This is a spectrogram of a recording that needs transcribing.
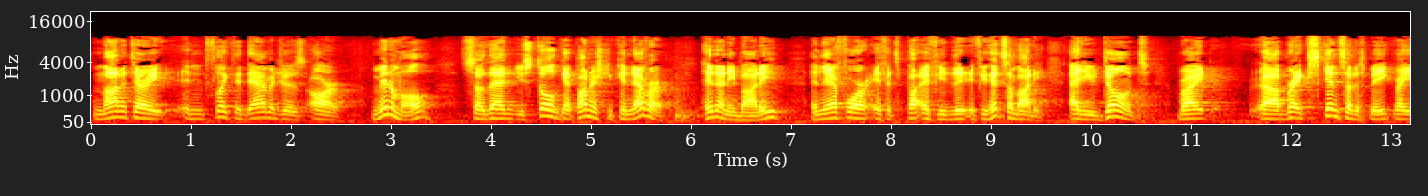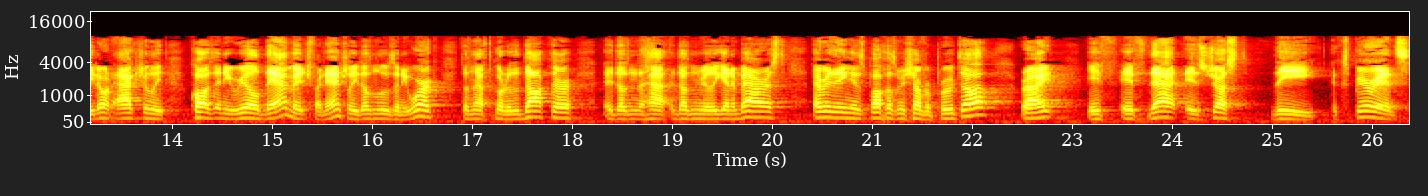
monetary inflicted damages are minimal so then you still get punished. You can never hit anybody, and therefore, if it's if you if you hit somebody and you don't right uh, break skin, so to speak, right, you don't actually cause any real damage financially. It doesn't lose any work. Doesn't have to go to the doctor. It doesn't ha- it doesn't really get embarrassed. Everything is pachas mishavar pruta, right? If if that is just the experience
